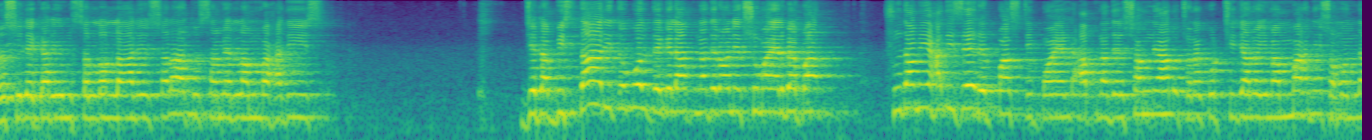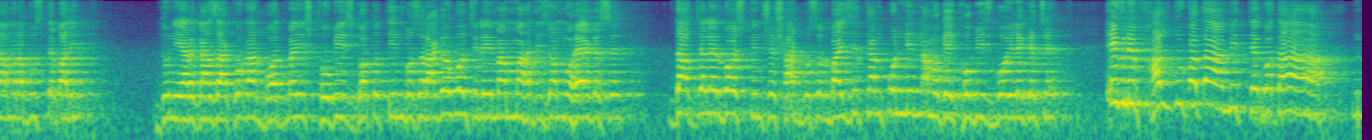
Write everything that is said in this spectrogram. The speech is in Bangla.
রসুল করিম সালাতামের লম্বা হাদিস, যেটা বিস্তারিত বলতে গেলে আপনাদের অনেক সময়ের ব্যাপার। শুধু আমি হাদিসের পাঁচটি পয়েন্ট আপনাদের সামনে আলোচনা করছি, যেন ইমাম মাহাদি সম্বন্ধে আমরা বুঝতে পারি। দুনিয়ার গাঁজা করার বদমাইশ খবিস গত তিন বছর আগেও বলছিল, ইমাম মাহাদি জন্ম হয়ে গেছে। দাজ্জালের বয়স তিনশো ষাট বছর, বাইজিদ খান পন্নির নামক এই খবিস বই লিখেছে। এগুলি ফালতু কথা, মিথ্যে কথা।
